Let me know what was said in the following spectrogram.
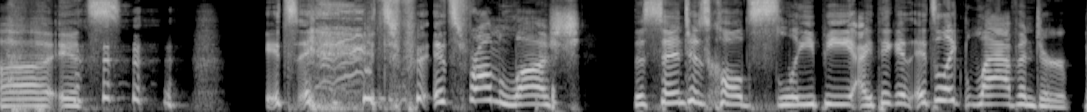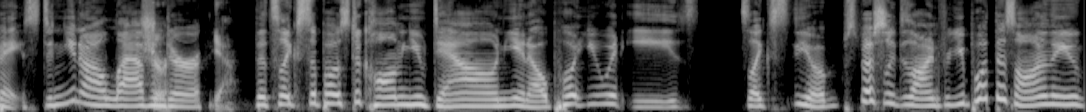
Uh, it's it's it's it's from Lush. The scent is called Sleepy. I think it, it's like lavender based, and you know how lavender yeah. that's like supposed to calm you down, you know, put you at ease. It's like you know, specially designed for you. Put this on, and then you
